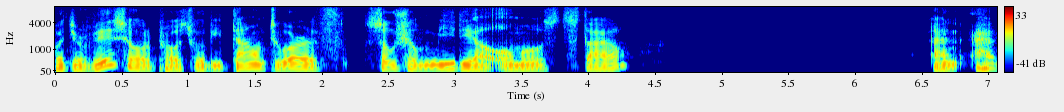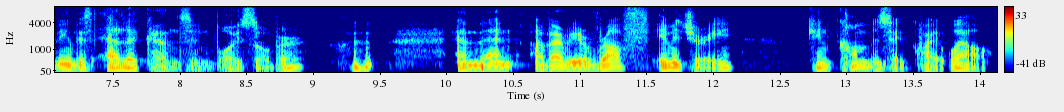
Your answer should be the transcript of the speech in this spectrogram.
but your visual approach will be down to earth, social media almost style. And having this elegance in voiceover, and then a very rough imagery can compensate quite well.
